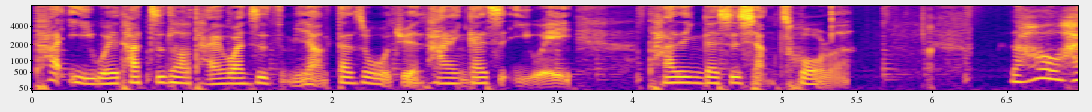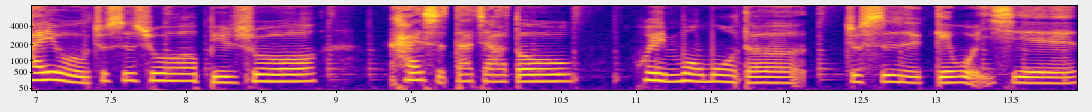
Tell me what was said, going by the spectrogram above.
他以为他知道台湾是怎么样，但是我觉得他应该是以为他应该是想错了。然后还有就是说，比如说开始大家都会默默的，就是给我一些。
